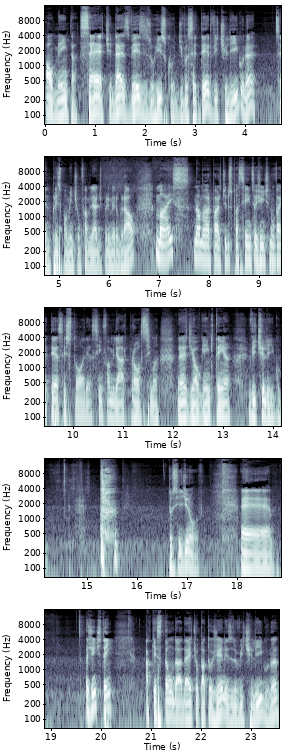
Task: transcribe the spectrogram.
aumenta 7, 10 vezes o risco de você ter vitiligo, né? Sendo principalmente um familiar de primeiro grau, mas na maior parte dos pacientes a gente não vai ter essa história assim familiar próxima, né, de alguém que tenha vitiligo. Tossi de novo. É, a gente tem a questão da, da etiopatogênese do vitiligo, né?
